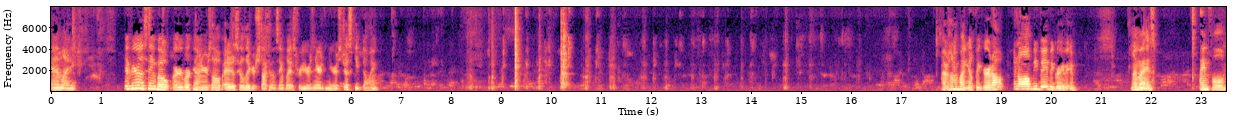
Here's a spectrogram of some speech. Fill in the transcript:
and like if you're in the same boat or you're working on yourself and it just feels like you're stuck in the same place for years and years and years, just keep going. At some point you'll figure it out and all be baby gravy. Anyways, I'm full.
